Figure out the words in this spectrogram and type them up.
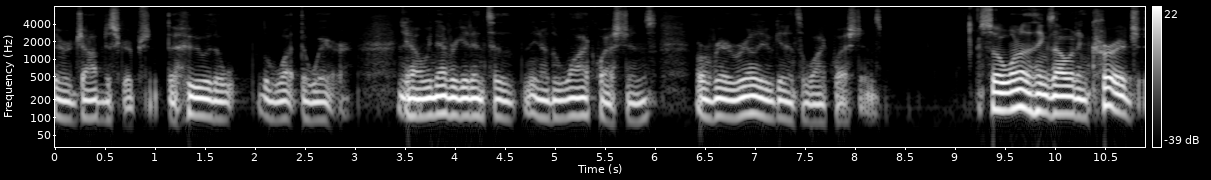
their job description, the who, the the what, the where. Yeah. You know, we never get into you know the why questions, or very rarely do we get into why questions. So one of the things I would encourage,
